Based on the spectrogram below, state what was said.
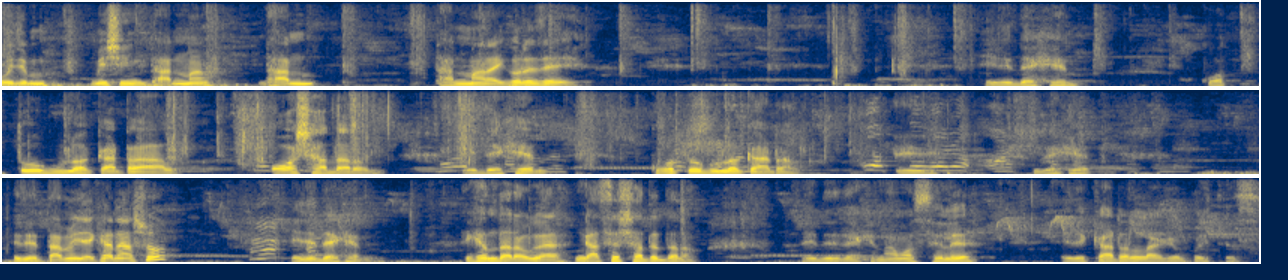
ওই যে মেশিন ধান মা ধান ধান মারাই করে যে। এই যে দেখেন কতগুলা কাঁঠাল। অসাধারণ। এই দেখেন কতগুলো কাঁঠাল। এই দেখেন। এই যে তুমি এখানে আসো। এই যে দেখেন। এখানে দাঁড়াও গাছের সাথে দাঁড়াও। এই যে দেখেন আমার ছেলে এই যে কাঁঠাল লাগে পাইতেছে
